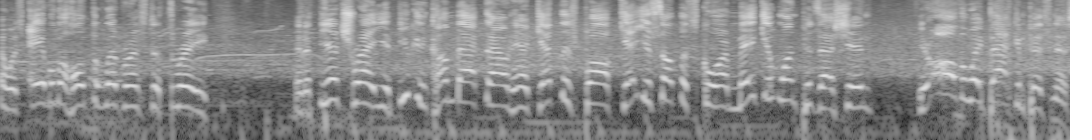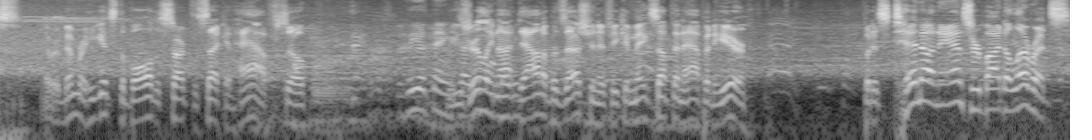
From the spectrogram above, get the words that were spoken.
and was able to hold Deliverance to three. And if you're Trey, if you can come back down here, get this ball, get yourself a score, make it one possession, you're all the way back in business. Yeah, remember, he gets the ball to start the second half, so he's really not down a possession if he can make something happen here. But it's 10 unanswered by Deliverance.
